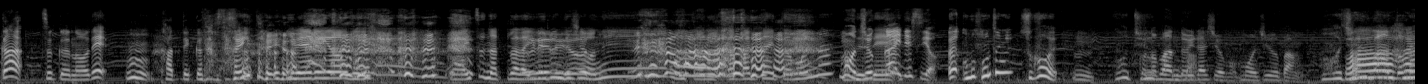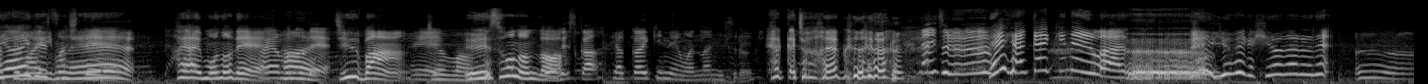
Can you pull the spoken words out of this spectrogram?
がつくのでうん。買ってくださいという。言えるように。いやいつになったら言えるんでしょうね。本当に頑張りたいと思います。もう10回で。ですよ。えもう本当に？すごい。うん。もう10このバンドリだラジオももう10番。もう10わあ番となってまいりまして。ね。早いもので。早いもので、10番。え10番。えー、そうなんだ。どうですか？100回記念は何する？100回ちょっと早くないですか？何する？え100回記念は。え夢が広がるね。うん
